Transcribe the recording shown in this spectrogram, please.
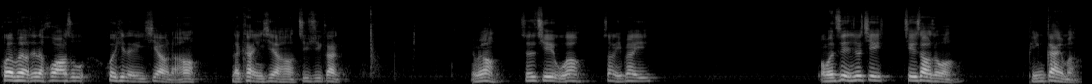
会没有？真的花出会心的一笑了哈。来看一下哈，继续干，有没有？这是七月五号，上礼拜一，我们之前就介介绍什么？瓶盖嘛，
